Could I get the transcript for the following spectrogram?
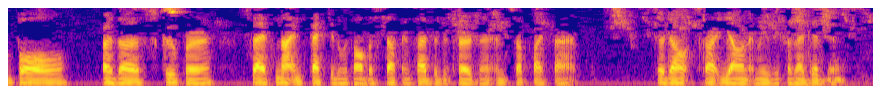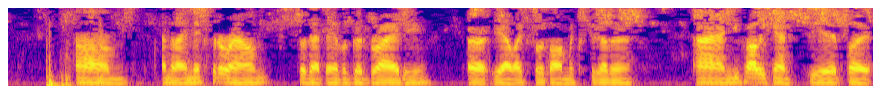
bowl or the scooper so that it's not infected with all the stuff inside the detergent and stuff like that. So don't start yelling at me because I did this. Um, and then I mix it around so that they have a good variety. Or, yeah, like, so it's all mixed together. And you probably can't see it, but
